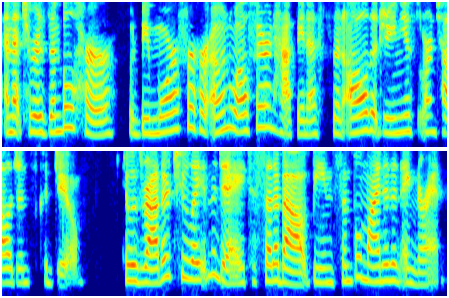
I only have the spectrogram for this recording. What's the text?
and that to resemble her would be more for her own welfare and happiness than all that genius or intelligence could do. It was rather too late in the day to set about being simple minded and ignorant,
